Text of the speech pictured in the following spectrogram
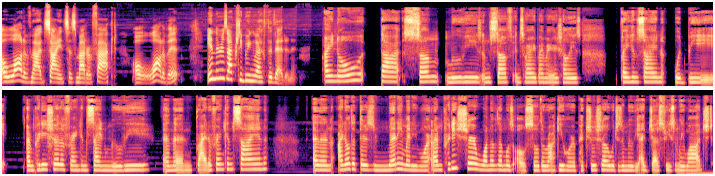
a lot of mad science, as a matter of fact. A lot of it. And there is actually Bringing Back the Dead in it. I know that some movies and stuff inspired by Mary Shelley's Frankenstein would be, I'm pretty sure the Frankenstein movie and then Bride of Frankenstein and then I know that there's many, many more. And I'm pretty sure one of them was also the Rocky Horror Picture Show, which is a movie I just recently watched.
